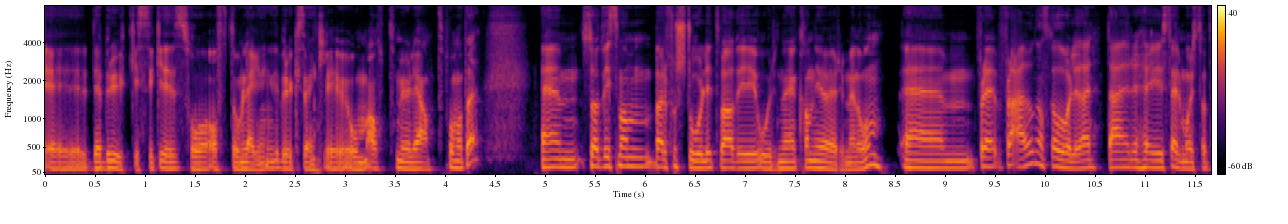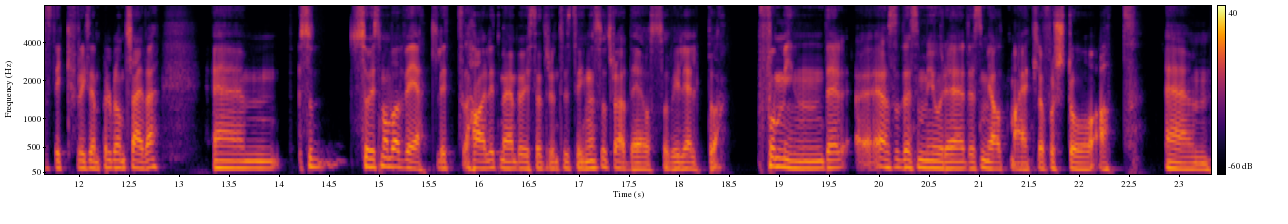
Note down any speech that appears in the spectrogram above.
uh, Det brukes ikke så ofte om legning, det brukes egentlig om alt mulig annet. på en måte. Um, så hvis man bare forsto litt hva de ordene kan gjøre med noen um, for, det, for, det, er jo ganske alvorlig der. Det er høy selvmordsstatistikk for eksempel, blant skeive. Så, så, hvis man bare vet litt, har litt mer bevissthet rundt disse tingene, så tror jeg det også vil hjelpe. da. For min del, eh, altså det som, gjorde, det som hjalp meg til å forstå at um,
